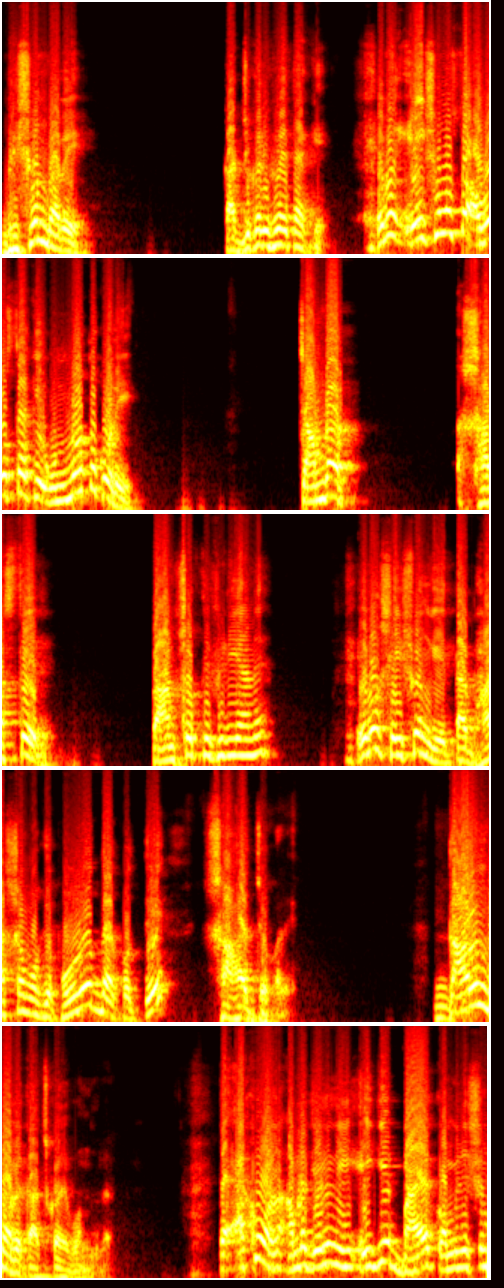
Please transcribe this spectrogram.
ভীষণভাবে কার্যকরী হয়ে থাকে। এবং এই সমস্ত অবস্থাকে উন্নত করে চামড়ার স্বাস্থ্যের প্রাণশক্তি ফিরিয়ে আনে এবং সেই সঙ্গে তার ভারসাম্যকে পুনরুদ্ধার করতে সাহায্য করে। দারুণভাবে কাজ করে বন্ধুরা। তা এখন আমরা জেনে নিই, এই যে বায়ো কম্বিনেশন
